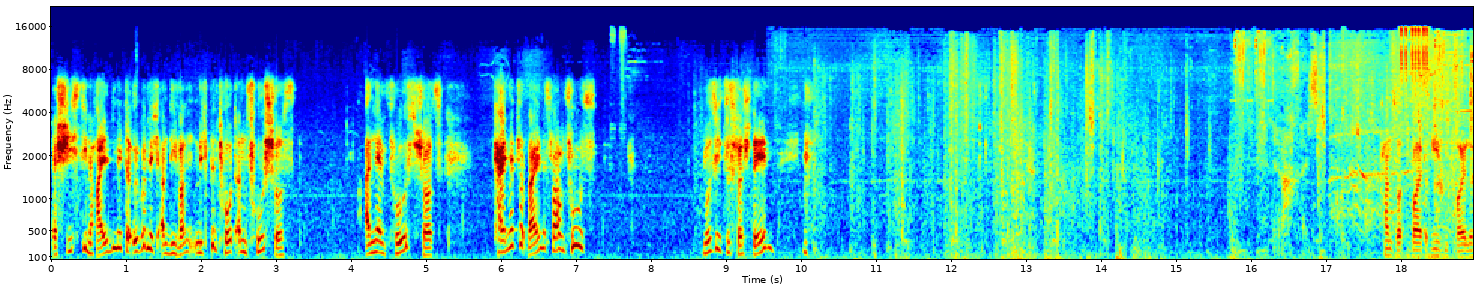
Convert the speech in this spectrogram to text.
Er schießt ihn einen halben Meter über mich an die Wand und ich bin tot an Fußschuss. An dem Fußschuss. Kein Headshot, nein, es war am Fuß. Muss ich das verstehen? Hans hat beide Riesenfäule.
